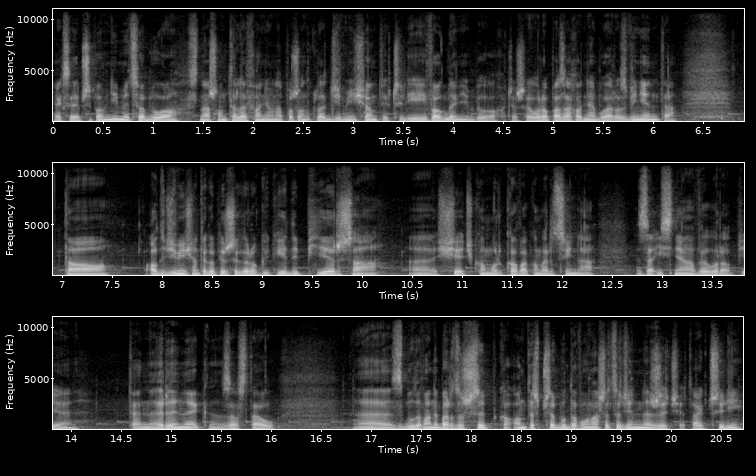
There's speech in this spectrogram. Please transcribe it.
jak sobie przypomnimy, co było z naszą telefonią na początku lat 90., czyli jej w ogóle nie było, chociaż Europa Zachodnia była rozwinięta, to od 91 roku, kiedy pierwsza e, sieć komórkowa komercyjna zaistniała w Europie, ten rynek został e, zbudowany bardzo szybko. On też przebudował nasze codzienne życie, tak? czyli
